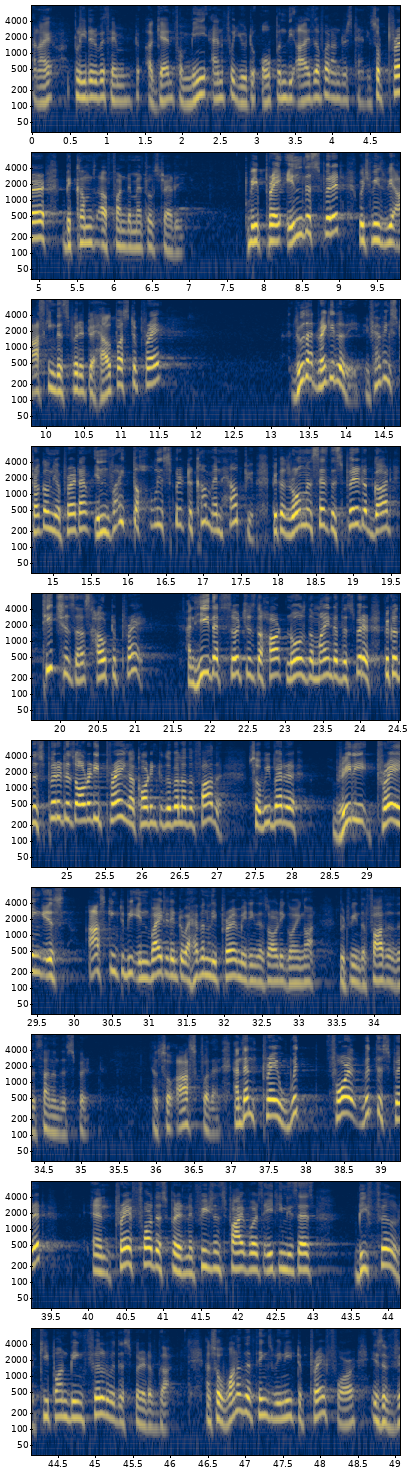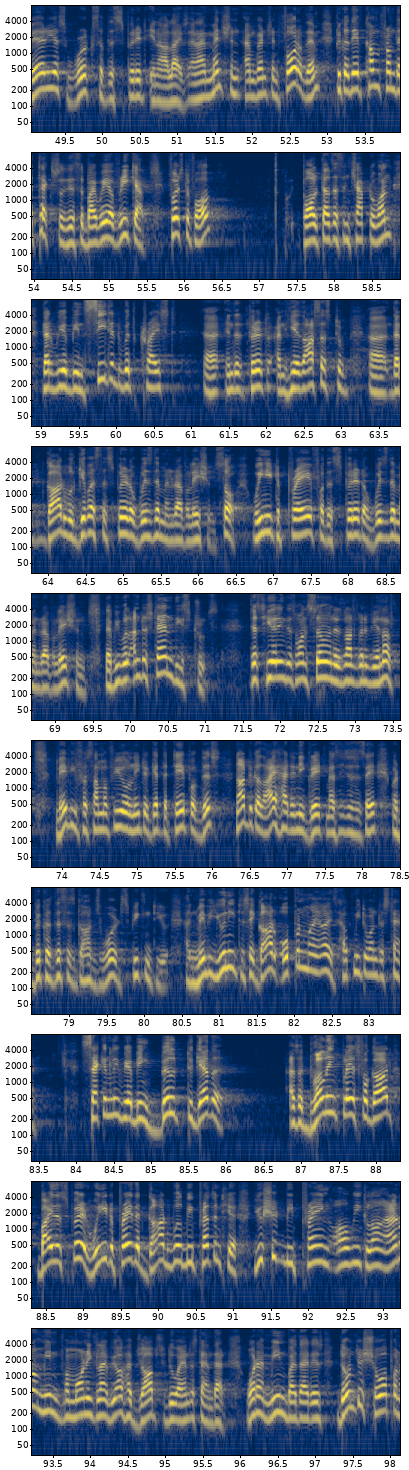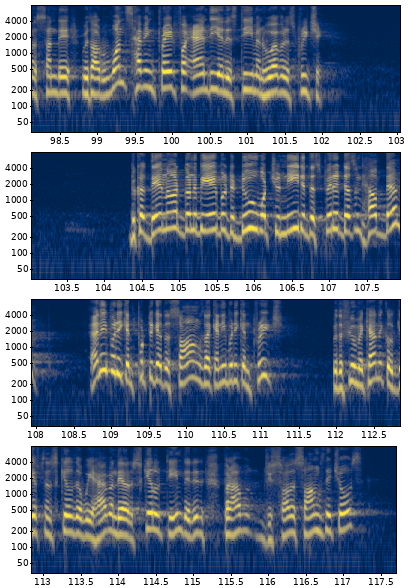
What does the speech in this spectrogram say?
and I pleaded with Him to, again for me and for you to open the eyes of our understanding. So prayer becomes a fundamental strategy. We pray in the Spirit, which means we're asking the Spirit to help us to pray. Do that regularly. If you're having struggle in your prayer time, invite the Holy Spirit to come and help you. Because Romans says the Spirit of God teaches us how to pray. And he that searches the heart knows the mind of the Spirit because the Spirit is already praying according to the will of the Father. So we better really praying is asking to be invited into a heavenly prayer meeting that's already going on between the Father, the Son, and the Spirit. And so ask for that. And then pray with, for, with the Spirit and pray for the Spirit. In Ephesians 5, verse 18, he says, Be filled, keep on being filled with the Spirit of God. And so, one of the things we need to pray for is the various works of the Spirit in our lives. And I mentioned, I mentioned four of them because they've come from the text. So, this is by way of recap. First of all, Paul tells us in chapter 1 that we have been seated with Christ uh, in the spirit, and he has asked us to uh, that God will give us the spirit of wisdom and revelation. So we need to pray for the spirit of wisdom and revelation that we will understand these truths. Just hearing this one sermon is not going to be enough. Maybe for some of you, you'll need to get the tape of this, not because I had any great messages to say, but because this is God's word speaking to you. And maybe you need to say, God, open my eyes, help me to understand. Secondly, we are being built together as a dwelling place for God by the Spirit. We need to pray that God will be present here. You should be praying all week long. And I don't mean from morning to night. We all have jobs to do. I understand that. What I mean by that is don't just show up on a Sunday without once having prayed for Andy and his team and whoever is preaching. Because they're not going to be able to do what you need if the Spirit doesn't help them. Anybody can put together songs like anybody can preach with a few mechanical gifts and skills that we have, and they are a skilled team. They did, but how, you saw the songs they chose?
